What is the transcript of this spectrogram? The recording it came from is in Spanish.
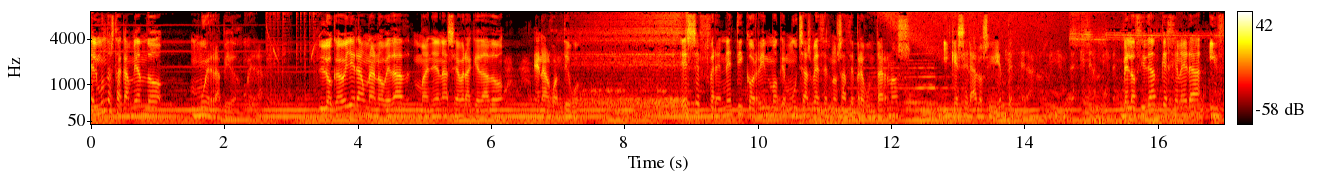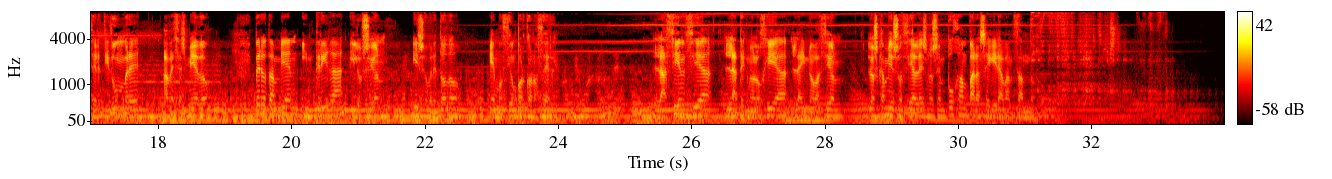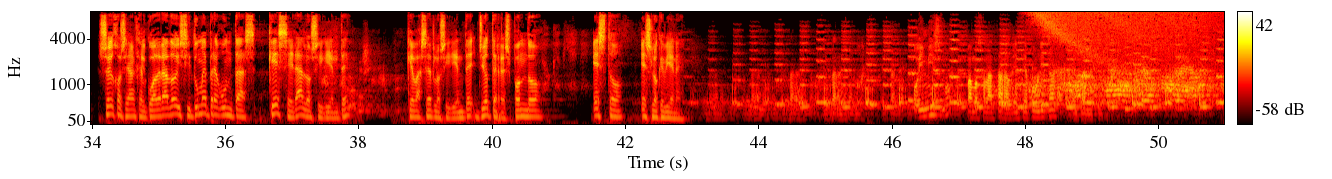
El mundo está cambiando muy rápido. Lo que hoy era una novedad, mañana se habrá quedado en algo antiguo. Ese frenético ritmo que muchas veces nos hace preguntarnos ¿y qué será lo siguiente? Velocidad que genera incertidumbre, a veces miedo, pero también intriga, ilusión y sobre todo emoción por conocer. La ciencia, la tecnología, la innovación, los cambios sociales nos empujan para seguir avanzando. Soy José Ángel Cuadrado y si tú me preguntas qué será lo siguiente, qué va a ser lo siguiente, yo te respondo, esto es lo que viene. Hoy mismo vamos a lanzar a audiencia pública el plan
